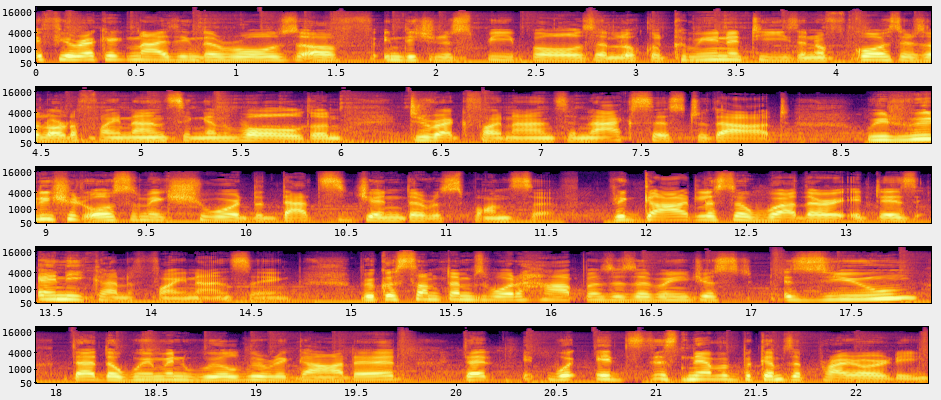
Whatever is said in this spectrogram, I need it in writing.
if you're recognizing the roles of indigenous peoples and local communities, and of course there's a lot of financing involved and direct finance and access to that, we really should also make sure that that's gender responsive, regardless of whether it is any kind of financing. Because sometimes what happens is that when you just assume that the women will be regarded, that it, it's, this never becomes a priority.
